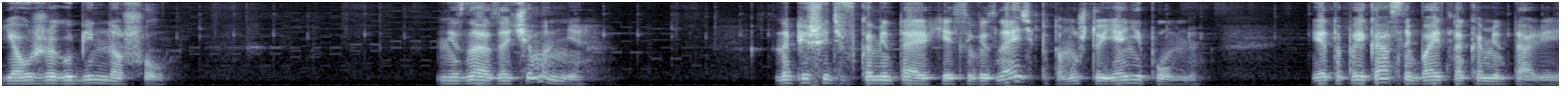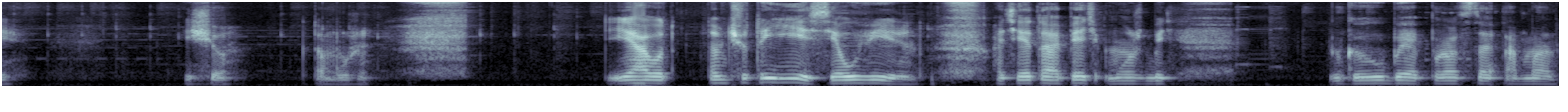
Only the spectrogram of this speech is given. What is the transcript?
Я уже рубин нашел. Не знаю, зачем он мне. Напишите в комментариях, если вы знаете, потому что я не помню. И это прекрасный байт на комментарии. Еще, к тому же. Я вот там что-то есть, я уверен. Хотя это опять может быть грубый просто обман.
